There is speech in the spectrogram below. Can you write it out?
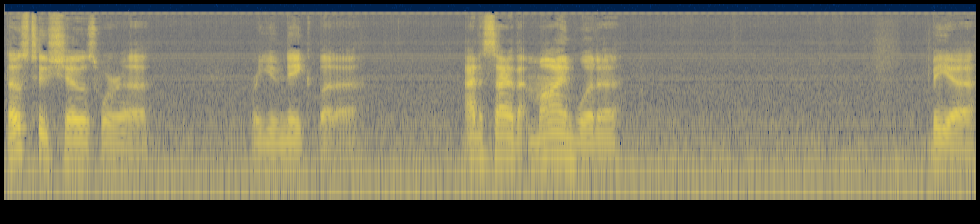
Those two shows were uh, were unique, but uh, I decided that mine would uh, be a uh,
